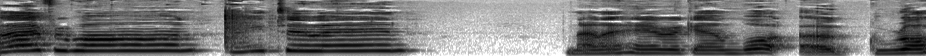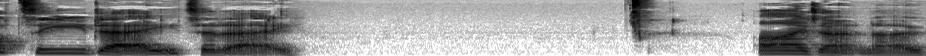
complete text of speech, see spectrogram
Hi everyone, how you doing? Nana here again. What a grotty day today. I don't know.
